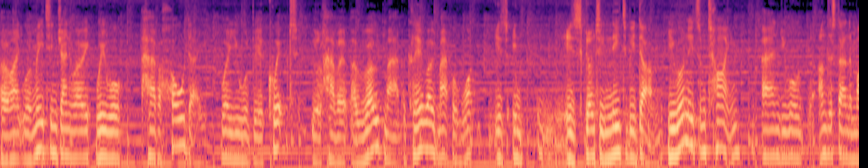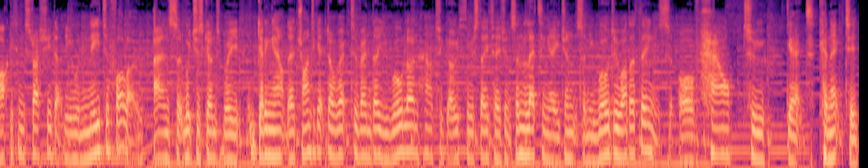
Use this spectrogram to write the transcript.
all right, we'll meet in January. We will have a whole day where you will be equipped. You'll have a, a roadmap, a clear roadmap of what is in, is going to need to be done. You will need some time and you will understand the marketing strategy that you will need to follow and so, which is going to be getting out there trying to get direct to vendor you will learn how to go through estate agents and letting agents and you will do other things of how to get connected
